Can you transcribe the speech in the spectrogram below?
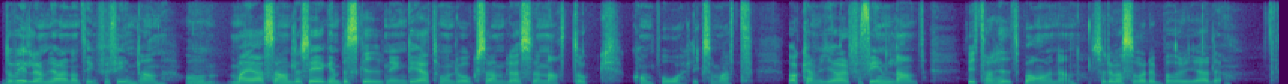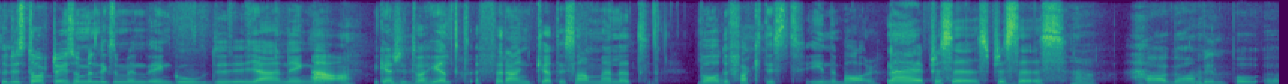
då ville de göra någonting för Finland. Och mm. Maja Sandlers egen beskrivning är att hon låg sömnlös en natt och kom på liksom att vad kan vi göra för Finland? Vi tar hit barnen. Så det var så det började. Så det startade ju som en, liksom en, en god gärning. Men ja. Det kanske inte var helt förankrat i samhället vad det faktiskt innebar. Nej, precis. precis. Ja. Ja, vi har en bild på eh,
